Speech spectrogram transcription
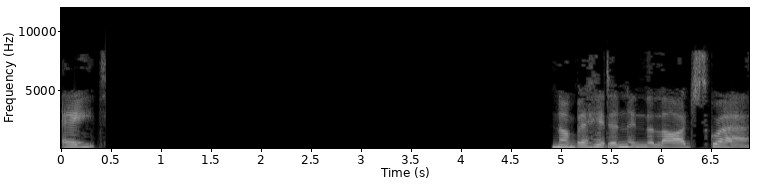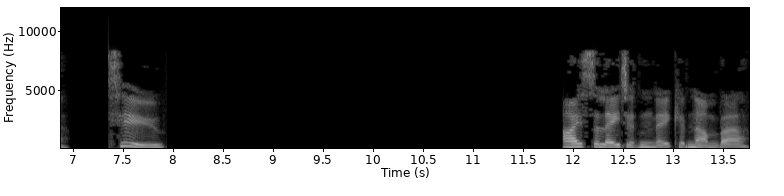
8 Number hidden in the large square. 2. Isolated and naked number.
